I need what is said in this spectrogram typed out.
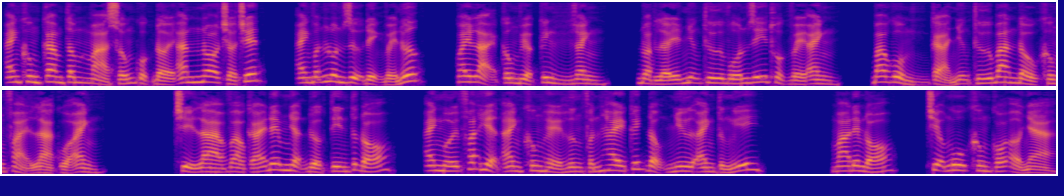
anh không cam tâm mà sống cuộc đời ăn no chờ chết, anh vẫn luôn dự định về nước, quay lại công việc kinh doanh, đoạt lấy những thứ vốn dĩ thuộc về anh, bao gồm cả những thứ ban đầu không phải là của anh. Chỉ là vào cái đêm nhận được tin tức đó, anh mới phát hiện anh không hề hưng phấn hay kích động như anh từng nghĩ. Mà đêm đó, Triệu Ngu không có ở nhà.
